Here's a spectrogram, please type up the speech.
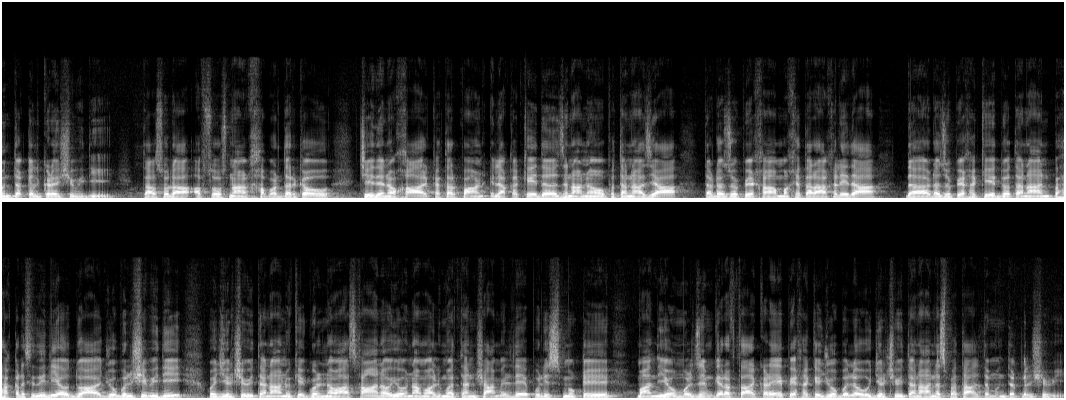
منتقل کړی شوي دي. تاسو له افسوسناک خبر درکوو چې د نوښار کترپاڼ علاقه کې د زنانو په تنازعه د ډزو پېښه مخې ته راغلې ده. د ډزو پېښه کې دوه تنان په حق رسېدلي او دوه ژوبل شوي دي. وژل شوي تنانو کې ګل نواز خان او یو نامعلومه تن شامل دی. پولیس موقع باندې یو ملزم ګرفتار کړی، پېښه کې ژوبل او وژل شوي تنان اسپتال ته منتقل شوي.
